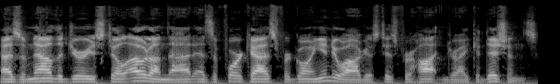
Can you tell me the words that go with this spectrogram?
As of now, the jury is still out on that, as the forecast for going into August is for hot and dry conditions.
